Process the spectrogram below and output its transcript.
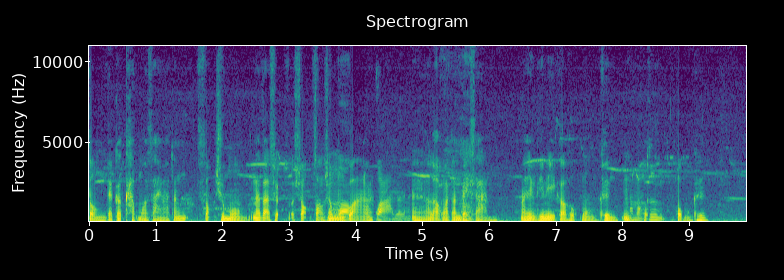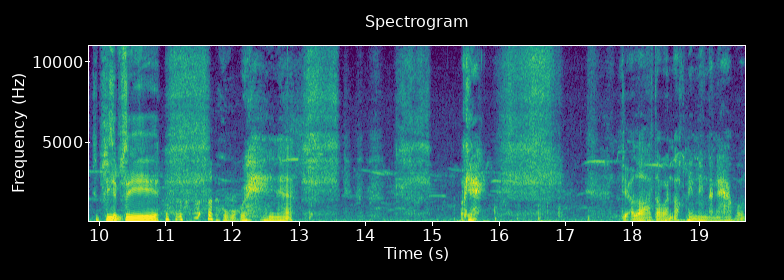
ตรงแต่ก็ขับมอเตอร์ไซค์มาตั้งสองชั่วโมงน่าจะสองสองชั่วโมงกว่านะกว่าด้วยแหละเออเราออกมาตอนบ่ายสามมาถึงที่นี่ก็หกโมงครึ่งอืมห้าโมงหกครึ่งหกโมงครึ่งสิบสี่สิบสี่โอ้โหเว้ยนี่นะฮะโอเค เดี๋ยวรอตะวันออกนิดนึงกันนะครับผม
